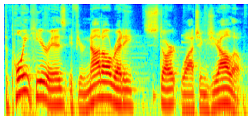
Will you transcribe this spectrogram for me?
The point here is, if you're not already, start watching Giallo.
